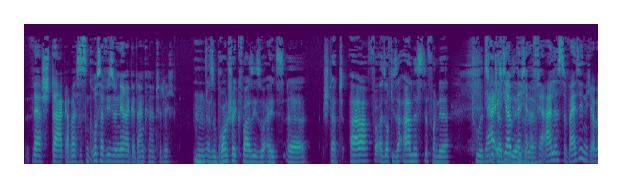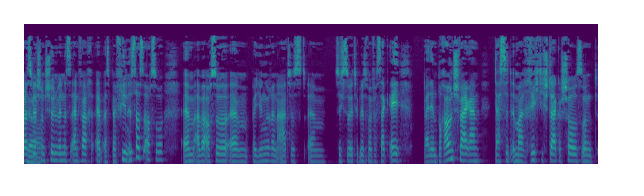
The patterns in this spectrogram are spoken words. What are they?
wäre stark, aber es ist ein großer visionärer Gedanke natürlich. Hm, also Braunschweig quasi so als äh, Stadt A, also auf dieser A-Liste von der Tour ja, zu etablieren. Ja, ich glaube, auf der A-Liste weiß ich nicht, aber es ja. wäre schon schön, wenn es einfach, äh, also bei vielen ist das auch so, ähm, aber auch so ähm, bei jüngeren Artists ähm, sich so etabliert, dass man einfach sagt, ey, bei den Braunschweigern, das sind immer richtig starke Shows und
